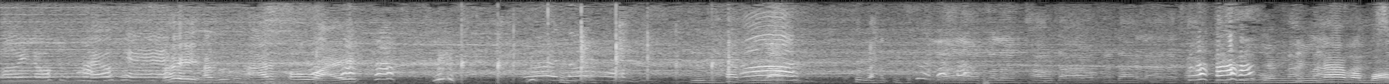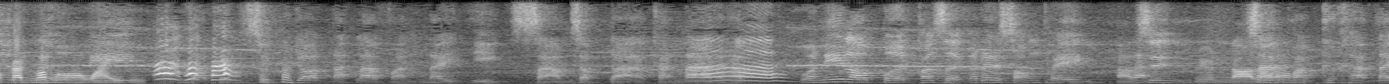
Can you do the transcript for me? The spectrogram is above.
เอ้ยโน้ตสุดท้ายโอเคเฮ้ยอันสุดท้ายพอไหวเอ้ยเริ่มหมด ดูหน้าทุรักทุรัก แล้วเราก็เริ่มเข้าน์ดาวน์กันได้แล้วนะครับนี่คือหกยังนัมีล่หน้ามาบอกกันซึ่งว่าพอไหวอีกจะเป็น สุดยอดนักล่าฝันในอีก 3 สัปดาห์ข้างหน้านะครับเออวันนี้เราเปิดคอนเสิร์ตกันด้วย 2 เพลง เอาละซึ่งมิวนอนสแล้วร้างนะ ความคึกคักได้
